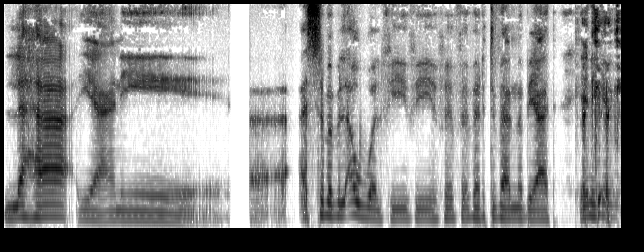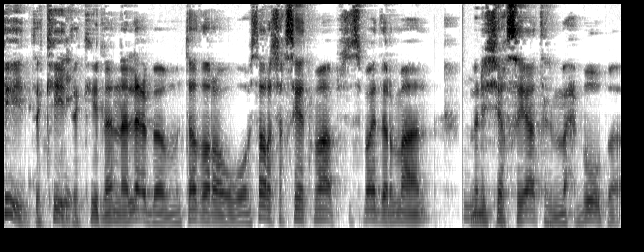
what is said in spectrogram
لها يعني آه، السبب الأول في في في, في, في ارتفاع المبيعات. يعني أكيد أكيد إيه. أكيد. لأن لعبة منتظرة وصارت شخصيه ما سبايدر مان من الشخصيات المحبوبة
